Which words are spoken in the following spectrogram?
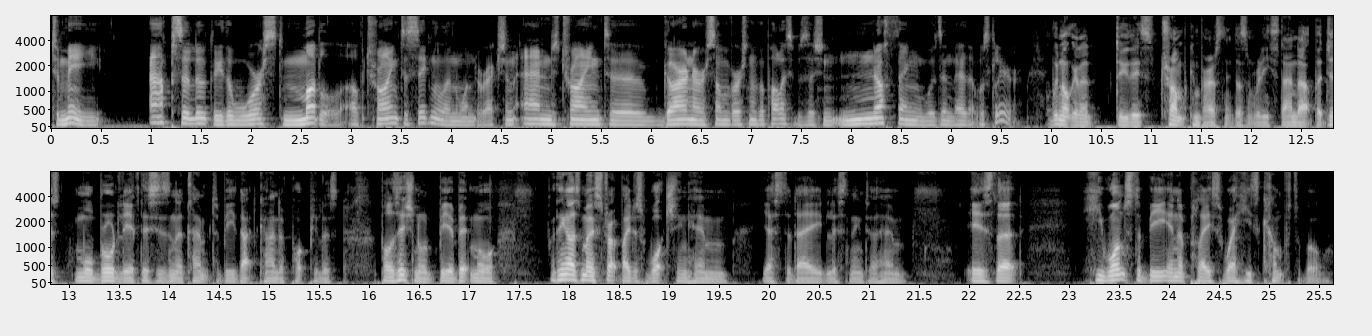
to me, absolutely the worst muddle of trying to signal in one direction and trying to garner some version of a policy position. Nothing was in there that was clear. We're not going to do this Trump comparison, it doesn't really stand up, but just more broadly, if this is an attempt to be that kind of populist politician or be a bit more. I think I was most struck by just watching him yesterday, listening to him, is that he wants to be in a place where he's comfortable.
